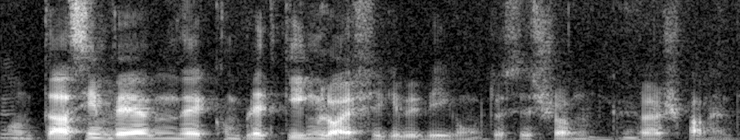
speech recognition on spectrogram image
Mhm. Und da sind wir eine komplett gegenläufige Bewegung. Das ist schon okay. äh, spannend.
